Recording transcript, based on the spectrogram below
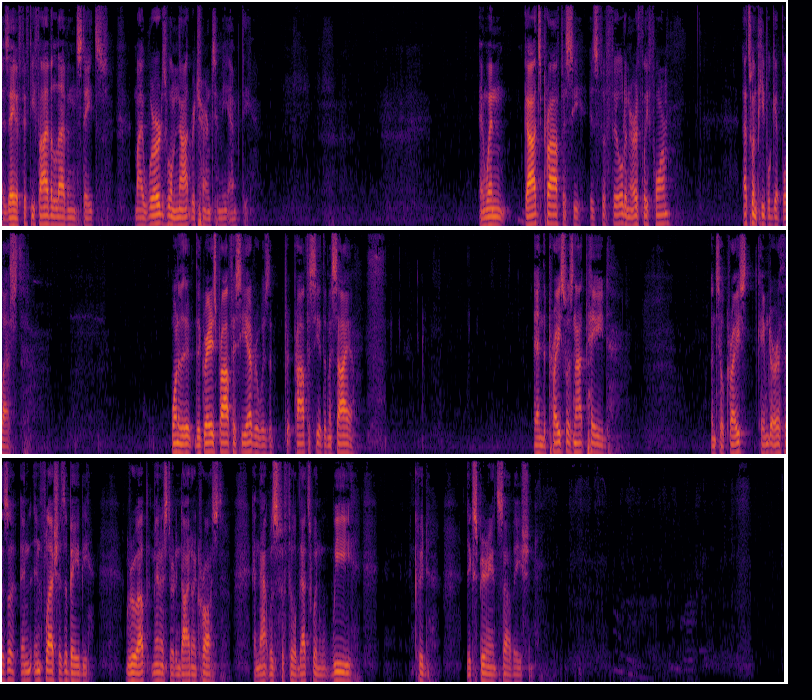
Isaiah 55:11 states, "My words will not return to me empty." And when God's prophecy is fulfilled in earthly form, That's when people get blessed. One of the, the greatest prophecy ever was the prophecy of the Messiah. And the price was not paid until Christ came to earth as a, in, in flesh as a baby, grew up, ministered, and died on a cross. And that was fulfilled. That's when we could experience salvation.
